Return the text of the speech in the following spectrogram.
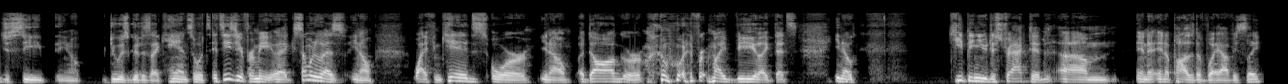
just see, you know, do as good as I can. So it's it's easier for me, like someone who has, you know, wife and kids, or you know, a dog, or whatever it might be. Like that's, you know, keeping you distracted um, in a, in a positive way. Obviously,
